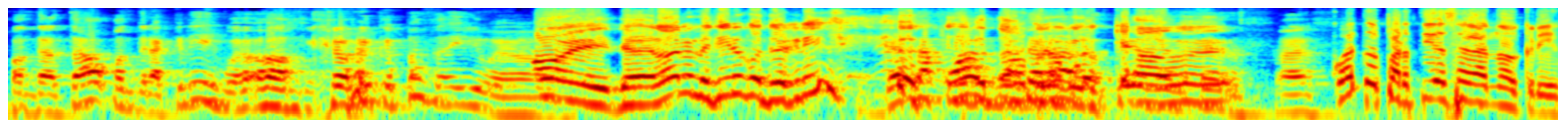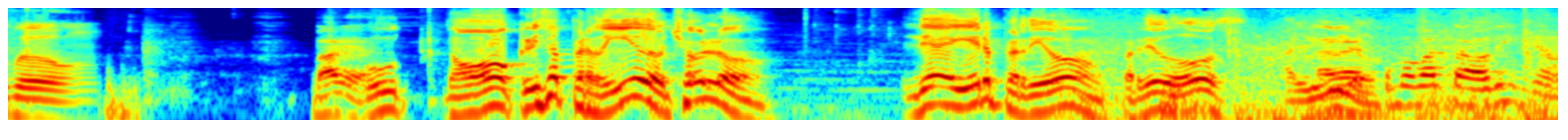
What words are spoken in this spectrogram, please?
Contra Tao, contra Chris, weón. Quiero ver qué pasa ahí, weón. Oye, ¿de verdad me metieron contra Chris? Ya está jugando, ver, ¿Cuántas partidas ha ganado Chris, weón? Varias. Uh, no, Chris ha perdido, cholo. El día de ayer perdió, perdió dos. A ver. ¿cómo va Taodiño?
